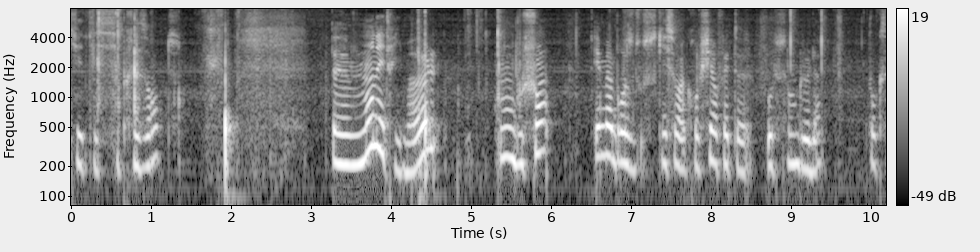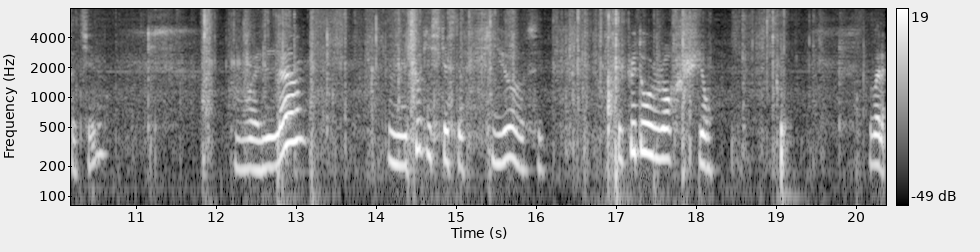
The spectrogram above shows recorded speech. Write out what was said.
Qui est ici présente euh, mon étrie molle, mon bouchon et ma brosse douce qui sont accrochés en fait euh, au sangle là pour que ça tienne. Voilà. Tout qui se casse la figure, c'est plutôt genre chiant. Voilà.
